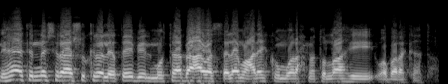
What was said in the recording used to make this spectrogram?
نهاية النشرة شكرا لطيب المتابعة والسلام عليكم ورحمة الله وبركاته.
